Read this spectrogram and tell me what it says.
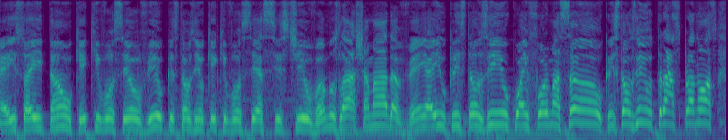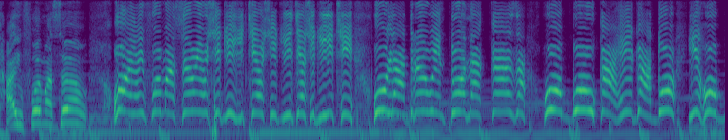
É isso aí então, o que que você ouviu, Cristãozinho? O que que você assistiu? Vamos lá, chamada. Vem aí o Cristãozinho com a informação. Cristãozinho traz para nós a informação. Olha, a informação é o seguinte, é o seguinte, é o seguinte. O ladrão entrou na casa, roubou o carregador e roubou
